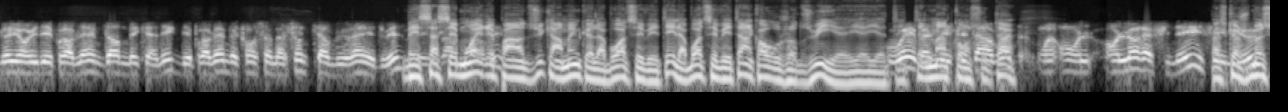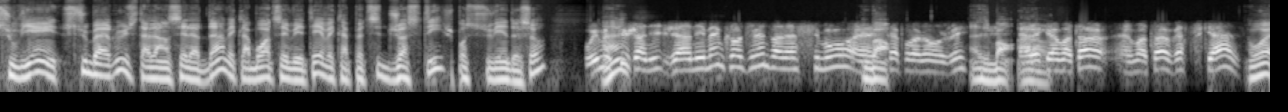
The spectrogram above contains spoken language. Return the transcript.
Là, ils ont eu des problèmes d'ordre mécanique, des problèmes de consommation de carburant et d'huile. Mais ça s'est moins répandu quand même que la boîte CVT. La boîte CVT, encore aujourd'hui, il y a, ben, tellement de constructeurs. on, l'a raffiné. Parce que je me souviens, Subaru s'était lancé là-dedans avec la boîte CVT, avec la petite Justy. Je ne sais pas si tu te souviens de ça. Oui, monsieur, hein? j'en ai, même conduit une pendant six mois, euh, très prolongée. Bon, avec un moteur, un moteur vertical. Oui.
